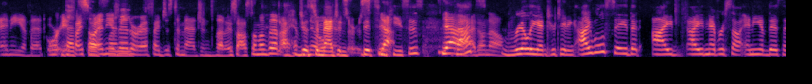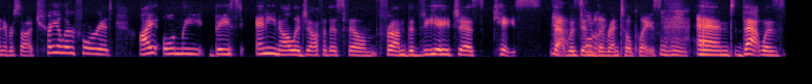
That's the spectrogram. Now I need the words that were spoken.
any of it or if That's i saw so any of it or if i just imagined that i saw some of it i have Just no imagine answers. bits and yeah. pieces. yeah That's i don't know really entertaining. I will say that I I never saw any of this. I never saw a trailer for it. I only based any knowledge off of this film from the VHS case that Yeah, was in the rental place. Mhm. And that was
